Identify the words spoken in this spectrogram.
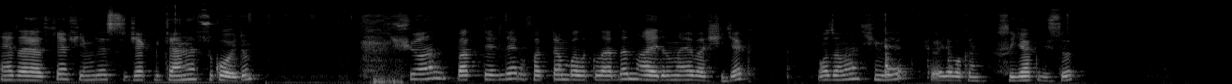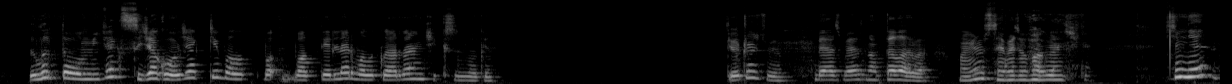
Evet arkadaşlar şimdi sıcak bir tane su koydum. Şu an bakteriler ufaktan balıklardan ayrılmaya başlayacak. O zaman şimdi şöyle bakın sıcak bir su. Ilık da olmayacak sıcak olacak ki balık ba- bakteriler balıklardan çıksın bakın. Gördünüz mü? Beyaz beyaz noktalar var. Bakın sepet ufaktan çıkıyor. Şimdi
